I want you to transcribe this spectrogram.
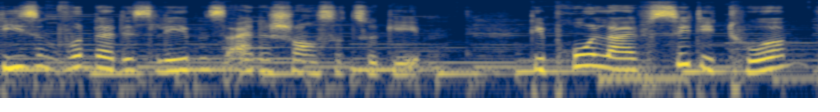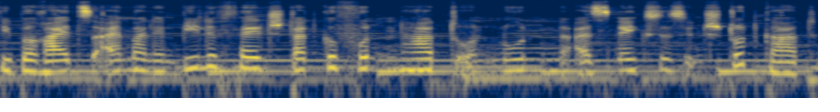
diesem Wunder des Lebens eine Chance zu geben. Die Pro-Life City Tour, die bereits einmal in Bielefeld stattgefunden hat und nun als nächstes in Stuttgart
